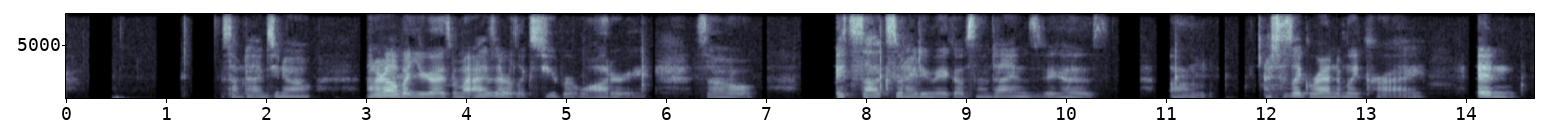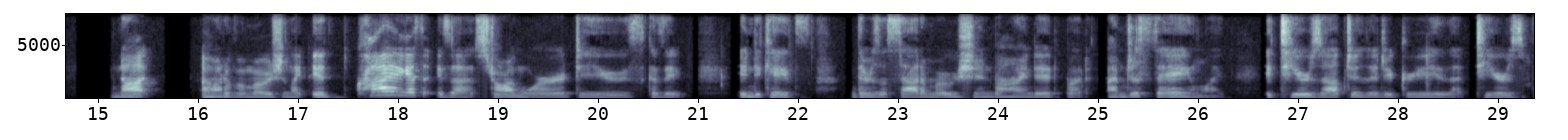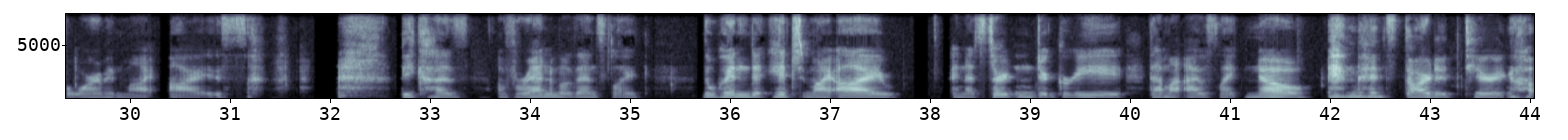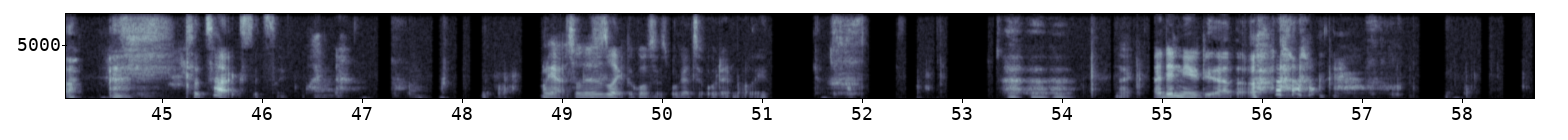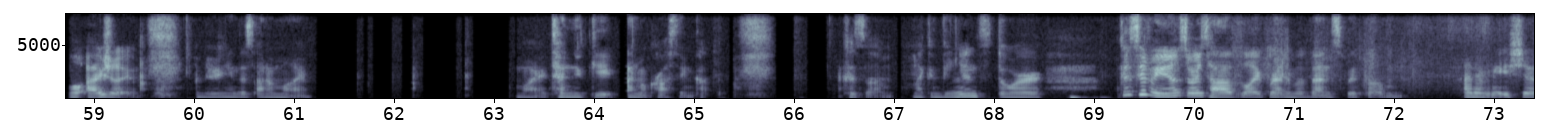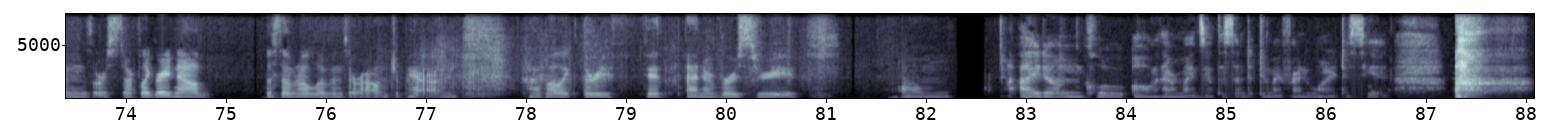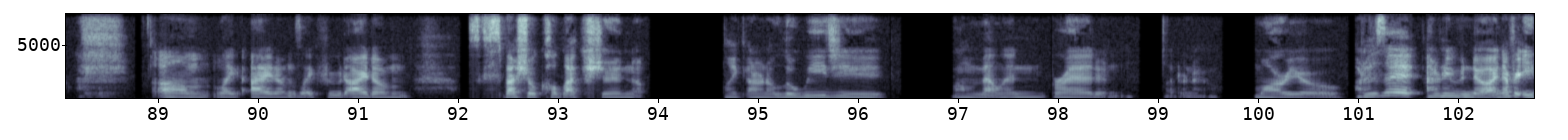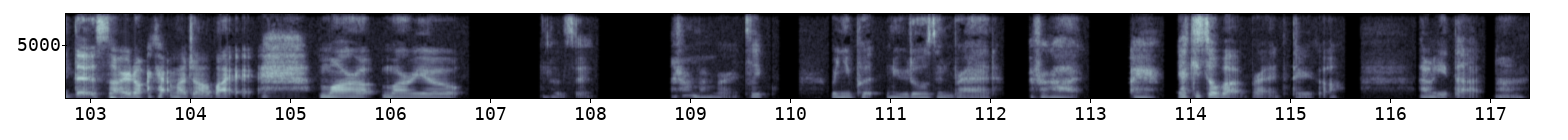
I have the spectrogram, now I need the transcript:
Sometimes, you know, I don't know about you guys, but my eyes are like super watery. So it sucks when I do makeup sometimes because um I just like randomly cry. And not out of emotion. Like it cry I guess is a strong word to use because it indicates there's a sad emotion behind it, but I'm just saying, like, it tears up to the degree that tears form in my eyes because of random events like the wind hit my eye in a certain degree that my eye was like, no, and then started tearing up. so it sucks. It's like, what? Oh, yeah, so this is like the closest we'll get to Odin, probably. like, I didn't need to do that though. well, actually, I'm doing this out of my my Tanuki Animal Crossing cup. Because um, my convenience store Because convenience stores have like random events with um animations or stuff. Like right now, the 7-Elevens around Japan have a like 35th anniversary um item clo oh that reminds me I have to send it to my friend who wanted to see it. Um like items like food item special collection like i don't know luigi um, melon bread and i don't know mario. What is it? I don't even know. I never eat this so i don't i can't imagine i'll buy it. Mar- mario what is it? I don't remember. It's like when you put noodles in bread i forgot eh, yakisoba bread there you go i don't eat that uh,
